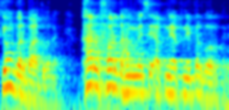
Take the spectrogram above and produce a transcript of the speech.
کیوں برباد ہو رہے ہیں؟ ہر فرد ہم میں سے اپنے اپنے پر غور کرے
